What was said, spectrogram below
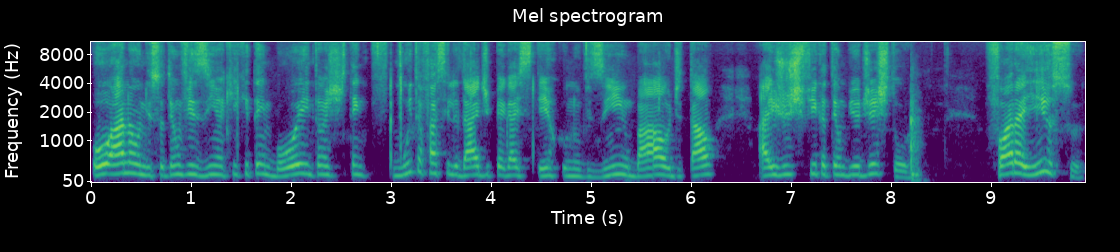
Ou, ah, não, nisso, eu tenho um vizinho aqui que tem boi, então a gente tem muita facilidade de pegar esterco no vizinho, balde e tal. Aí justifica ter um biodigestor. Fora isso,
